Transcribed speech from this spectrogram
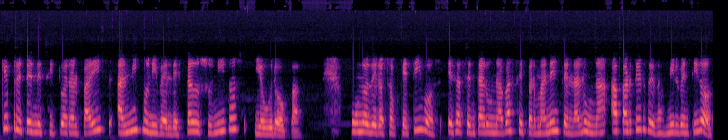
que pretende situar al país al mismo nivel de Estados Unidos y Europa. Uno de los objetivos es asentar una base permanente en la Luna a partir de 2022.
